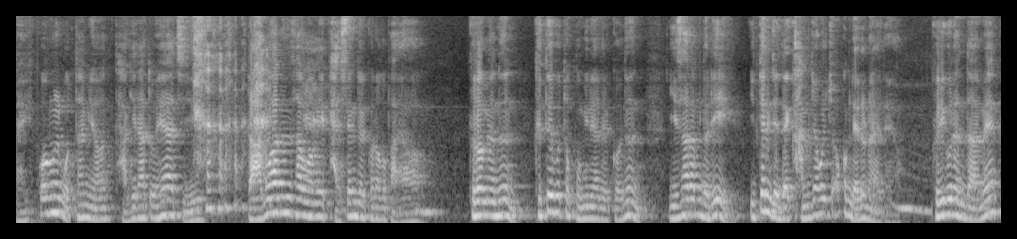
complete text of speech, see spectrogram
에이, 꽝을 못하면 닭이라도 해야지 라고 하는 상황이 발생될 거라고 봐요 그러면은 그때부터 고민해야 될 거는 이 사람들이 이때는 이제 내 감정을 조금 내려놔야 돼요. 그리고 난 다음에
